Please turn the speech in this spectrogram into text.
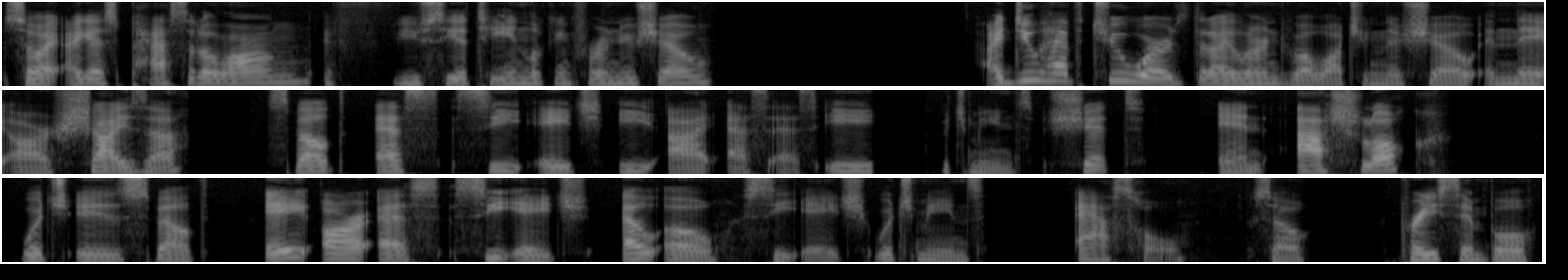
So I, I guess pass it along if you see a teen looking for a new show. I do have two words that I learned while watching this show, and they are Scheisse, spelled S C H E I S S E, which means shit, and Arschloch, which is spelled A R S C H L O C H, which means asshole. So, pretty simple.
